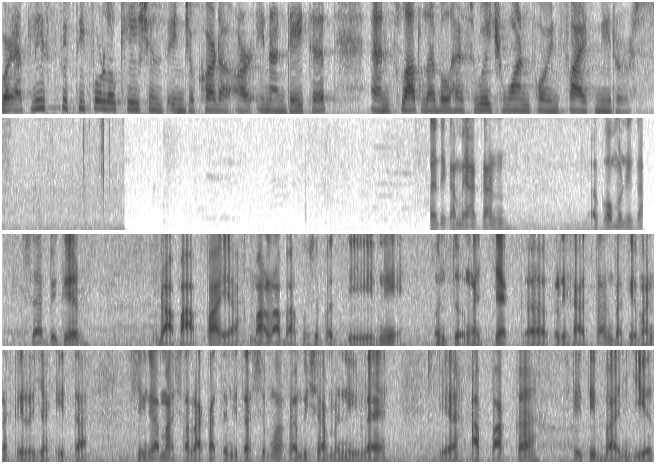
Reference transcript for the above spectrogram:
where at least 54 locations in Jakarta are inundated and flood level has reached 1.5 meters. Nanti kami akan uh, komunikasi. Saya pikir tidak apa-apa ya, malah bagus seperti ini untuk ngecek uh, kelihatan bagaimana kinerja kita. Sehingga masyarakat dan kita semua akan bisa menilai ya apakah titik banjir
